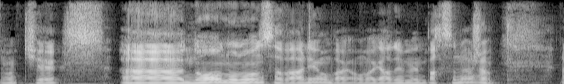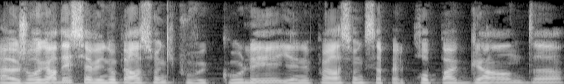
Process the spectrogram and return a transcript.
Ok. Euh, non, non, non, ça va aller. On va, on va garder le même personnage. Euh, je regardais s'il y avait une opération qui pouvait coller. Il y a une opération qui s'appelle Propagande.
